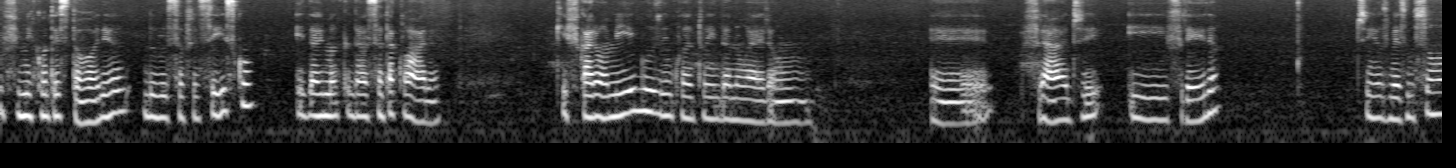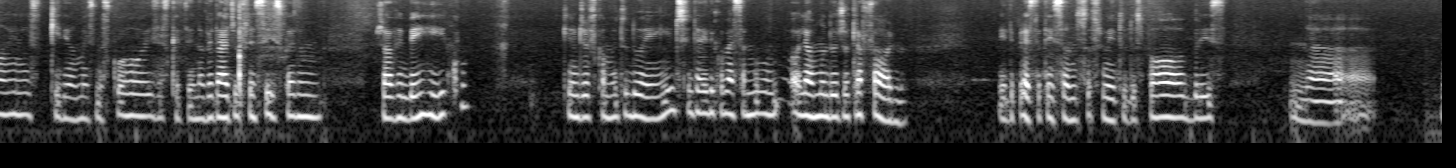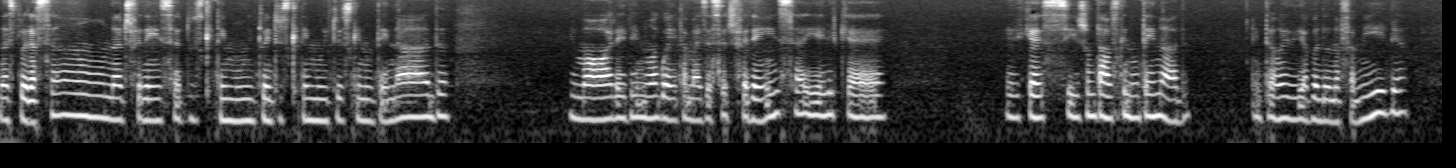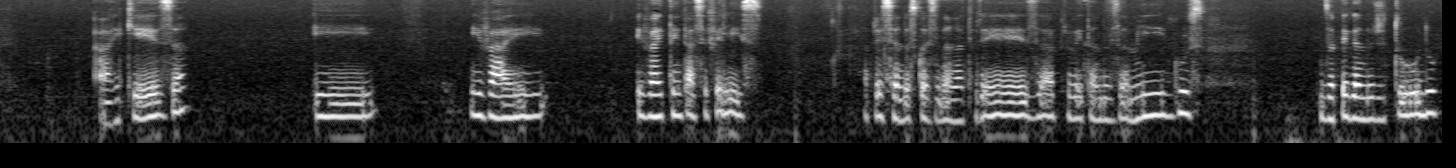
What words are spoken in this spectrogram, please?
O filme conta a história do São Francisco e da irmã da Santa Clara, que ficaram amigos enquanto ainda não eram é, frade e freira. Tinham os mesmos sonhos, queriam as mesmas coisas. Quer dizer, na verdade, o Francisco era um jovem bem rico que um dia fica muito doente, daí ele começa a olhar o mundo de outra forma. Ele presta atenção no sofrimento dos pobres, na, na exploração, na diferença dos que têm muito entre os que têm muito e os que não têm nada. E uma hora ele não aguenta mais essa diferença e ele quer ele quer se juntar aos que não têm nada. Então ele abandona a família, a riqueza e e vai e vai tentar ser feliz, apreciando as coisas da natureza, aproveitando os amigos, desapegando de tudo.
